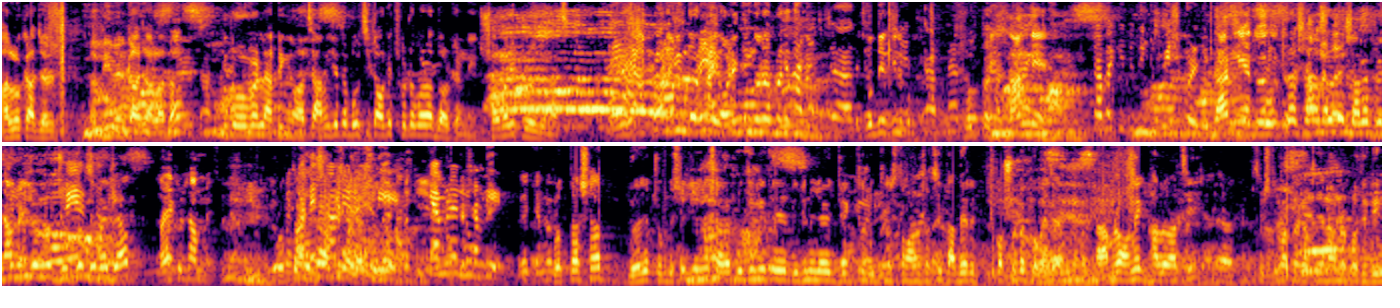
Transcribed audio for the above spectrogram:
ভালো কাজ আর ভিউয়ের কাজ আলাদা, কিন্তু ওভারল্যাপিংও আছে। আমি যেটা বলছি, কাউকে ছোট করার দরকার নেই, সবারই প্রয়োজন আছে। প্রত্যাশা সবাইকে যদি একটু পেশ করে দিন। গান নিয়ে দু আসলে সারা পৃথিবীর জন্য যুদ্ধ থেমে যাক। একটু সামনে। প্রত্যাশা তো একটাই, আসলে ক্যামেরা লুক দিয়ে। প্রত্যাশা দু হাজার চব্বিশের জন্য সারা পৃথিবীতে বিভিন্ন জায়গায় যুদ্ধ বিধ্বস্ত মানুষ আছে তাদের কষ্টটা কমে যায় আর আমরা অনেক ভালো আছি সৃষ্টিকর্তার কাছে যেন আমরা প্রতিদিন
